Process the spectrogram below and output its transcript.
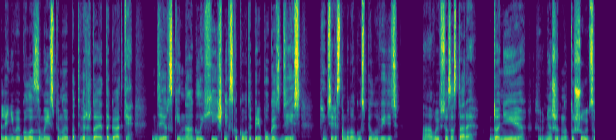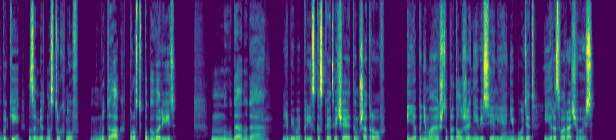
Ленивый голос за моей спиной подтверждает догадки. Дерзкий, наглый хищник с какого-то перепуга здесь. Интересно, много успел увидеть? А вы все за старое? Да не, неожиданно тушуются быки, заметно струхнув. Мы так, просто поговорить. Ну да, ну да. Любимой присказкой отвечает им Шатров. И я понимаю, что продолжения веселья не будет, и разворачиваюсь.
